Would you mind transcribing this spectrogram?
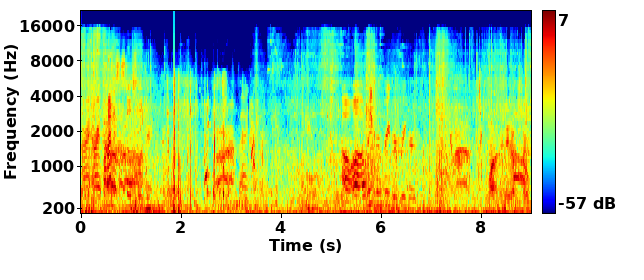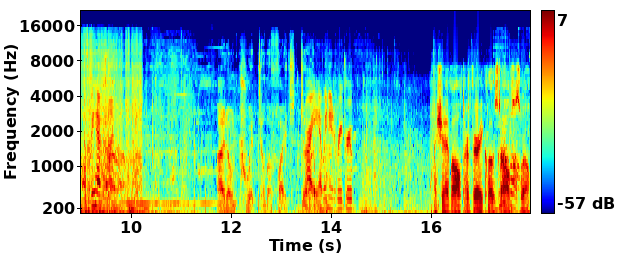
Alright, alright. Behind us is still a soldier. Back. Oh, uh, regroup, regroup, regroup. What? They do have to- We have time. I don't quit till the fight's done. Alright, yeah, we need to regroup. I should have alt or very close to alt as well.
